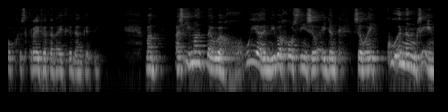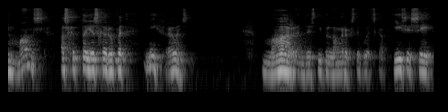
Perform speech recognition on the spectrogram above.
opgeskryf het en uitgedink het nie. Want as iemand nou 'n goeie nuwe godsdienst sou uitdink, sou hy konings en mans as getuies geroep het, nie vrouens nie. Maar en dis die belangrikste boodskap. Jesus sê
